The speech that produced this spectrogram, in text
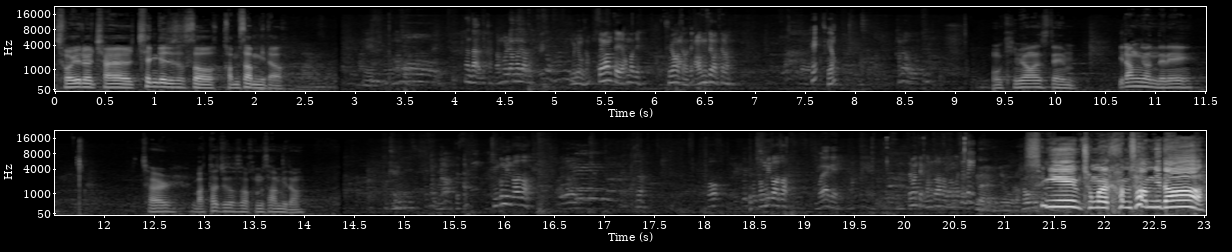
저희를 잘 챙겨주셔서 감사합니다. 어, 김영환 쌤 1학년 내내 잘 맡아주셔서 감사합니다. 스님 정말 감사합니다.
